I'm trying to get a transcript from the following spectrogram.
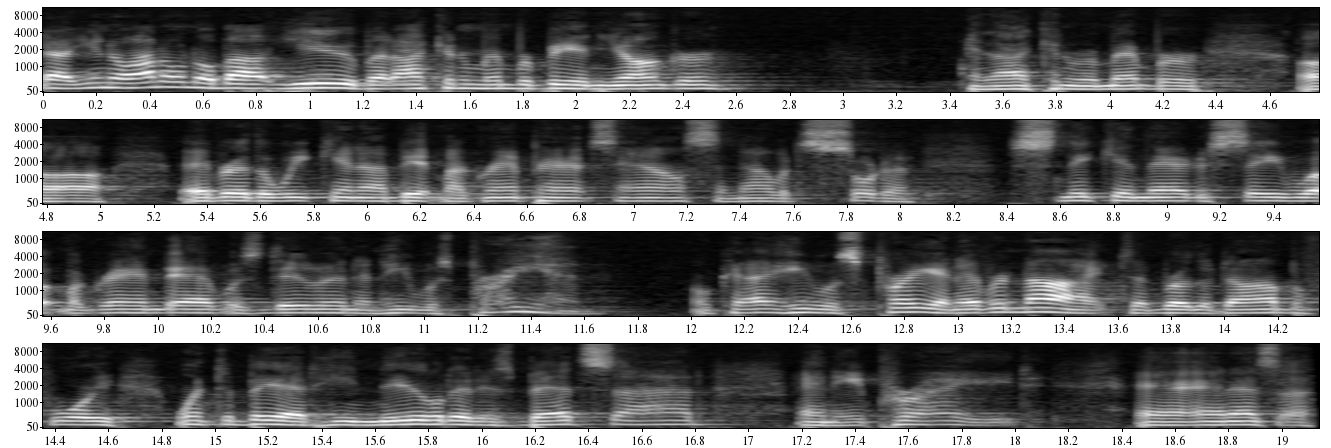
Now, you know, I don't know about you, but I can remember being younger. And I can remember uh, every other weekend I'd be at my grandparents' house and I would sort of sneak in there to see what my granddad was doing, and he was praying. Okay, he was praying every night to Brother Don before he went to bed. He kneeled at his bedside and he prayed. And, and as a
